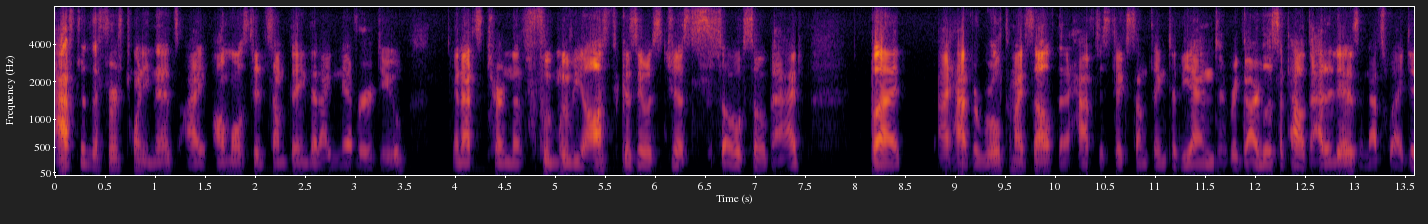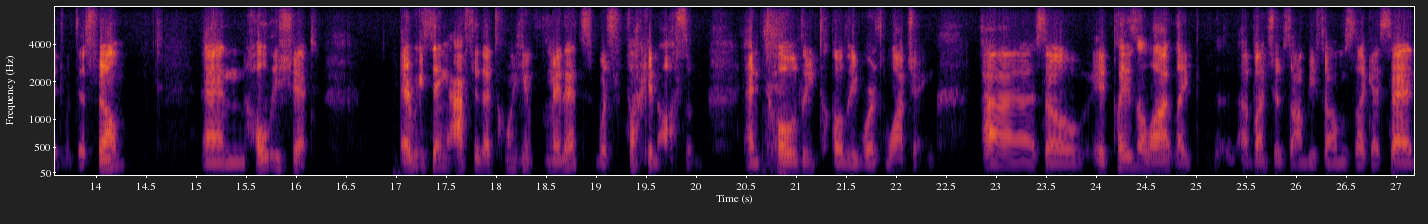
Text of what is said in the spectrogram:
after the first 20 minutes, I almost did something that I never do, and that's turn the movie off because it was just so, so bad. But I have a rule to myself that I have to stick something to the end, regardless of how bad it is, and that's what I did with this film. And holy shit, everything after that 20 minutes was fucking awesome and totally, totally worth watching. Uh, so it plays a lot like a bunch of zombie films, like I said,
